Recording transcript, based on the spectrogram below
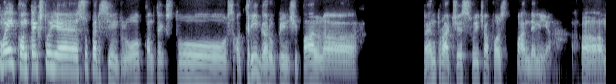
Mai contextul e super simplu. Contextul sau triggerul principal uh, pentru acest switch a fost pandemia. Uh,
